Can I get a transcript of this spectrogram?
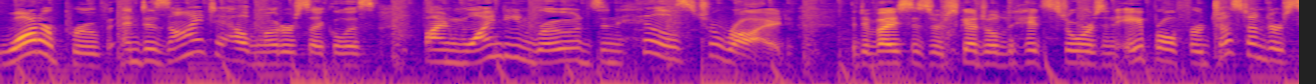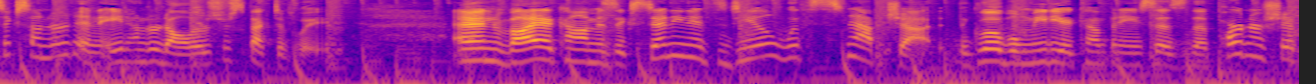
waterproof, and designed to help motorcyclists find winding roads and hills to ride. The devices are scheduled to hit stores in April for just under $600 and $800 respectively. And Viacom is extending its deal with Snapchat. The global media company says the partnership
